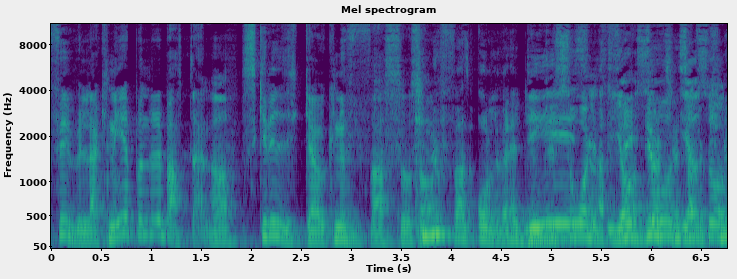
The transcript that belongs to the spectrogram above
fula knep under debatten. Ja. Skrika och knuffas och så. Knuffas Oliver Hägglund. Det Du såg så- att jag såg, jag såg,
